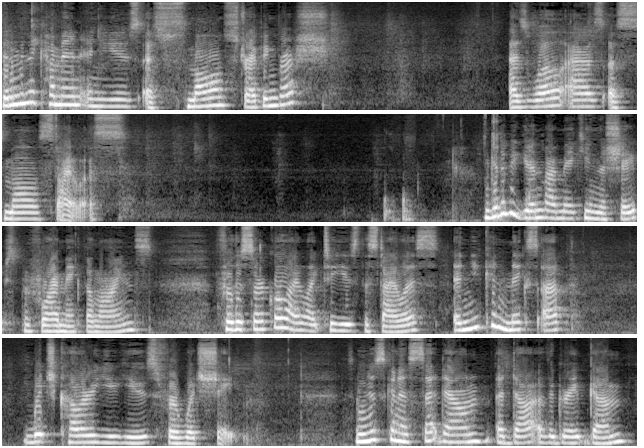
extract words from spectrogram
Then I'm going to come in and use a small striping brush as well as a small stylus. I'm going to begin by making the shapes before I make the lines. For the circle I like to use the stylus and you can mix up which color you use for which shape. I'm just going to set down a dot of the grape gum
